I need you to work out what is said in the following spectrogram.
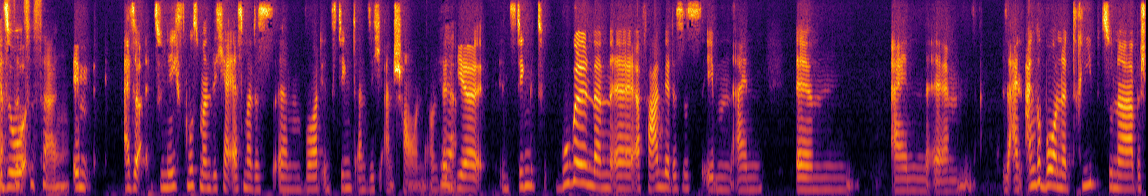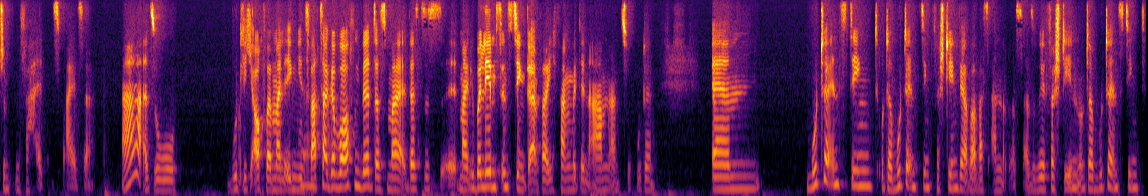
also, dazu sagen. Im, also zunächst muss man sich ja erstmal das ähm, Wort Instinkt an sich anschauen. Und wenn ja. wir Instinkt googeln, dann äh, erfahren wir, dass es eben ein, ähm, ein, ähm, ein angeborener Trieb zu einer bestimmten Verhaltensweise. Ja, also vermutlich auch, wenn man irgendwie ja. ins Wasser geworfen wird, dass man, dass das äh, mein Überlebensinstinkt einfach, ich fange mit den Armen an zu rudern. Ähm, Mutterinstinkt, unter Mutterinstinkt verstehen wir aber was anderes. Also wir verstehen unter Mutterinstinkt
